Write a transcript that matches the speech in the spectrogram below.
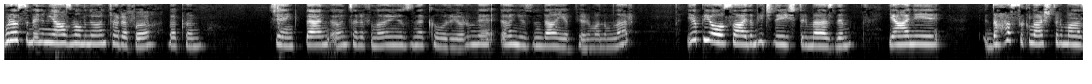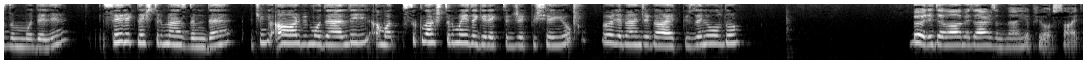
Burası benim yazmamın ön tarafı. Bakın Cenk ben ön tarafına ön yüzüne kıvırıyorum ve ön yüzünden yapıyorum hanımlar. Yapıyor olsaydım hiç değiştirmezdim. Yani daha sıklaştırmazdım modeli. Seyrekleştirmezdim de. Çünkü ağır bir model değil ama sıklaştırmayı da gerektirecek bir şey yok. Böyle bence gayet güzel oldu. Böyle devam ederdim ben yapıyor olsaydım.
